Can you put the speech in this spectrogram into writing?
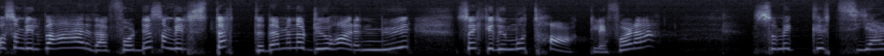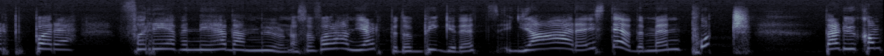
og som vil være der for det, som vil støtte det. Men når du har en mur, så er ikke du mottakelig for det. Så med Guds hjelp bare få revet ned den muren. Og så får han hjelpe til å bygge det et gjerde i stedet med en port. Der du kan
